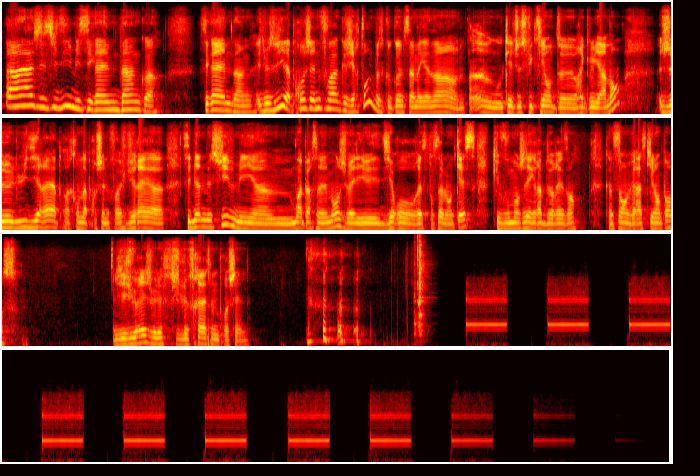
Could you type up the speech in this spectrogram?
ah, je me suis dit, mais c'est quand même dingue, quoi. C'est quand même dingue. Et je me suis dit, la prochaine fois que j'y retourne, parce que comme c'est un magasin euh, auquel je suis cliente euh, régulièrement, je lui dirai, après contre la prochaine fois, je dirai, euh, c'est bien de me suivre, mais moi personnellement, je vais aller dire au responsable en caisse que vous mangez des grappes de raisin. Comme ça, on verra ce qu'il en pense. J'ai juré, je le ferai la semaine prochaine.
